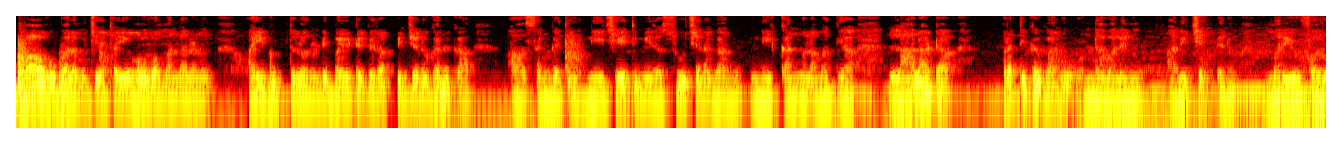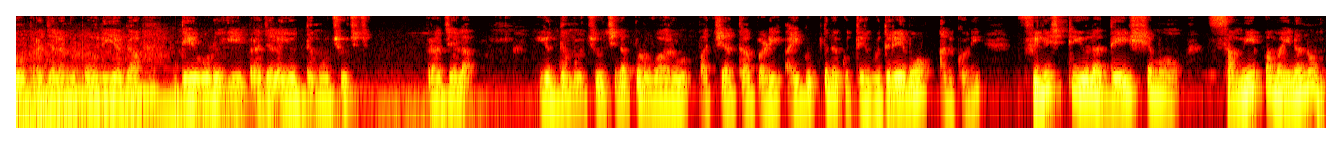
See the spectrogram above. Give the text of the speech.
బాహుబలము చేత యహోవ మన్నలను ఐగుప్తులో నుండి బయటకు రప్పించను గనుక ఆ సంగతి నీ చేతి మీద సూచనగాను నీ కన్నుల మధ్య లాలాట ప్రతికగాను ఉండవలెను అని చెప్పెను. మరియు ఫరో ప్రజలను పోనీయగా దేవుడు ఈ ప్రజల యుద్ధము చూచి ప్రజల యుద్ధము చూచినప్పుడు వారు పశ్చాత్తాపడి ఐగుప్తునకు తిరుగుదురేమో అనుకొని ఫిలిస్టియుల దేశము సమీపమైనను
